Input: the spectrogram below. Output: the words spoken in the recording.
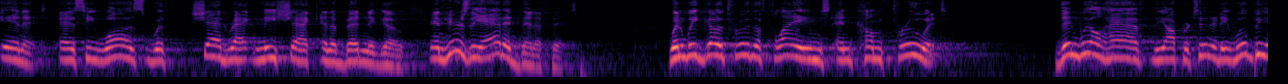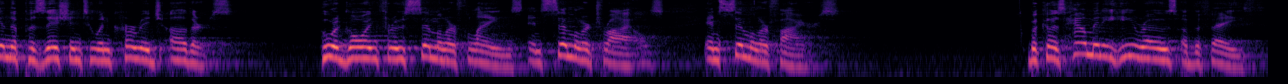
in it, as he was with Shadrach, Meshach, and Abednego. And here's the added benefit when we go through the flames and come through it, then we'll have the opportunity, we'll be in the position to encourage others who are going through similar flames and similar trials and similar fires. Because how many heroes of the faith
